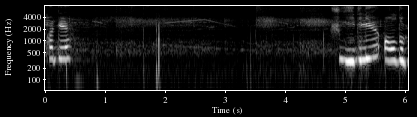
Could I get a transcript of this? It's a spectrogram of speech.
Hadi. Şu yediliği aldım.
